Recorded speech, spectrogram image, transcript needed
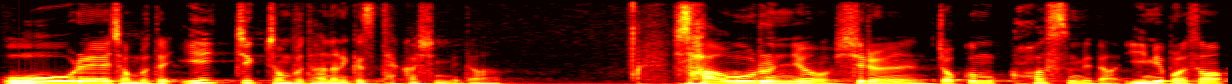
오래 전부터, 일찍 전부터 하나님께서 택하십니다. 사울은요, 실은 조금 컸습니다. 이미 벌써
